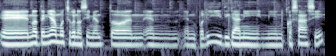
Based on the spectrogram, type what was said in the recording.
Eh, no tenía mucho conocimiento en, en- en política ni, ni en cosas así.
